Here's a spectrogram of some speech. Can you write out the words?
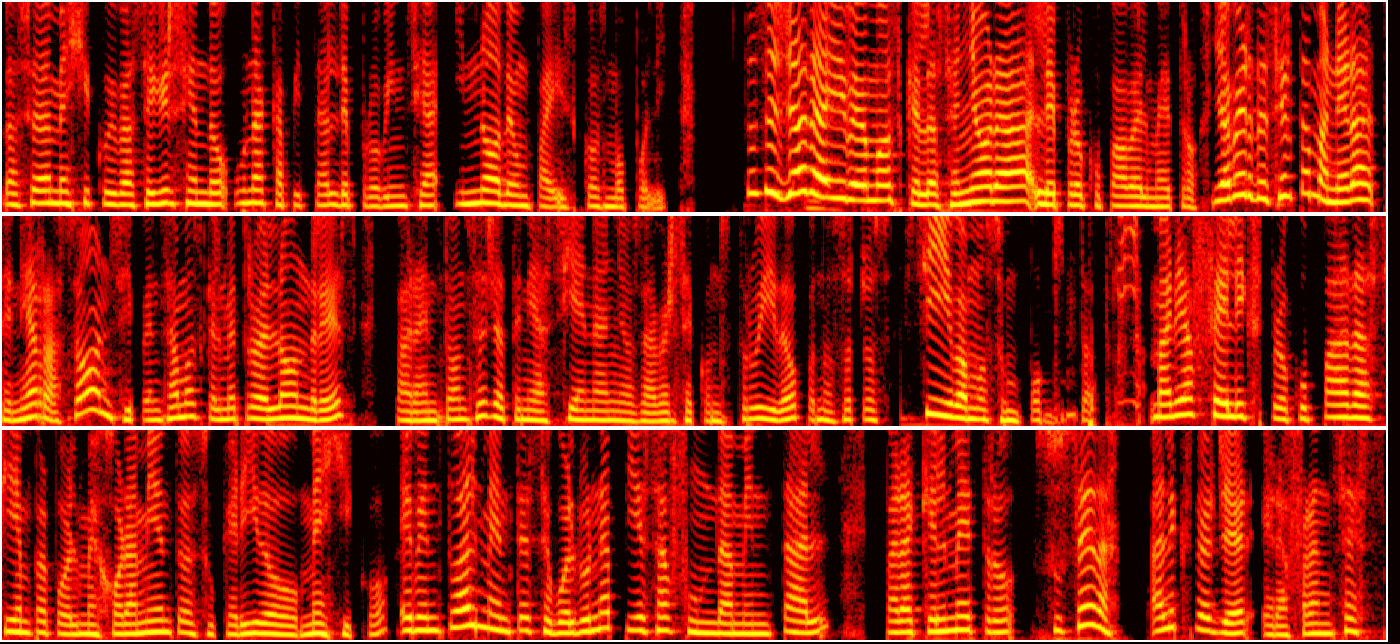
la Ciudad de México iba a seguir siendo una capital de provincia y no de un país cosmopolita. Entonces ya de ahí vemos que la señora le preocupaba el metro. Y a ver, de cierta manera tenía razón. Si pensamos que el metro de Londres para entonces ya tenía 100 años de haberse construido, pues nosotros sí íbamos un poquito atrás. María Félix, preocupada siempre por el mejoramiento de su querido México, eventualmente se vuelve una pieza fundamental para que el metro suceda. Alex Berger era francés.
